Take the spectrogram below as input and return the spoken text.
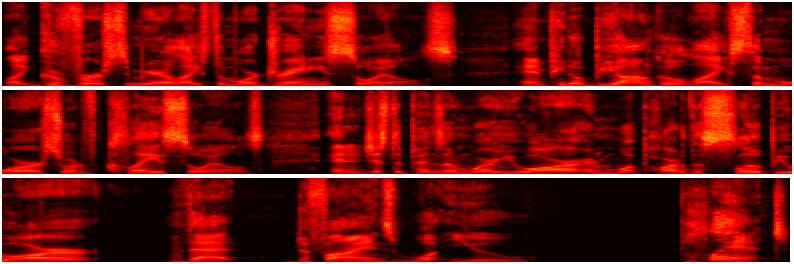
Like Gewürztraminer likes the more drainy soils, and Pinot Bianco likes the more sort of clay soils. And it just depends on where you are and what part of the slope you are that defines what you plant.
